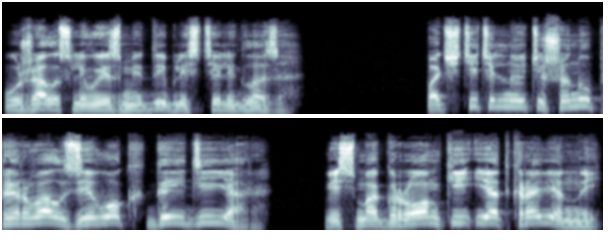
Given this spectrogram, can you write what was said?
У жалостливой змеды блестели глаза. Почтительную тишину прервал зевок Гайдияра, весьма громкий и откровенный.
